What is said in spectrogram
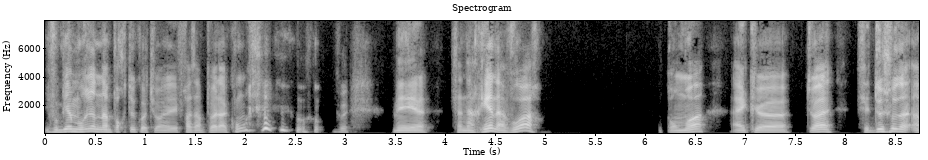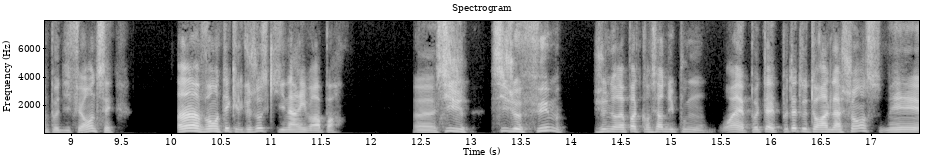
il faut bien mourir de n'importe quoi, tu vois, les phrases un peu à la con. Mais euh, ça n'a rien à voir, pour moi, avec, euh, tu vois, c'est deux choses un peu différentes. C'est inventer quelque chose qui n'arrivera pas. Euh, si, je, si je fume, je n'aurai pas de cancer du poumon. Ouais, peut-être. Peut-être que tu auras de la chance, mais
